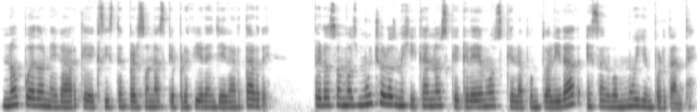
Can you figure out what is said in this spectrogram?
No puedo negar que existen personas que prefieren llegar tarde, pero somos muchos los mexicanos que creemos que la puntualidad es algo muy importante.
